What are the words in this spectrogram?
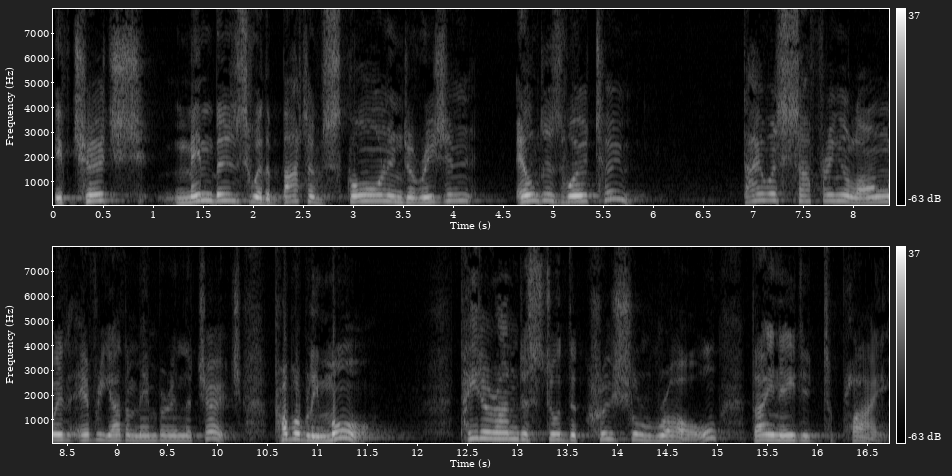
If church members were the butt of scorn and derision, elders were too. They were suffering along with every other member in the church, probably more. Peter understood the crucial role they needed to play.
